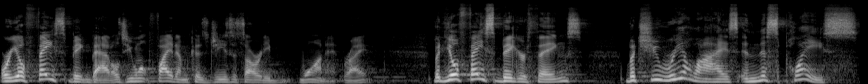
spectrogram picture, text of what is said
or you'll face big battles. You won't fight them because Jesus already won it, right? But you'll face bigger things. But you realize in this place,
